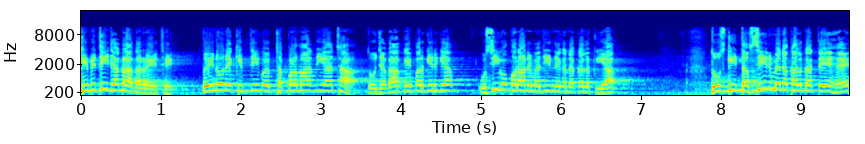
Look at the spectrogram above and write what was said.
کبتی جھگڑا کر رہے تھے۔ تو انہوں نے کپتی کو ایک تھپڑ مار دیا تھا، تو جگہ کے پر گر گیا، اسی کو قرآن مجید نے نقل کیا۔ تو اس کی تفسیر میں نقل کرتے ہیں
